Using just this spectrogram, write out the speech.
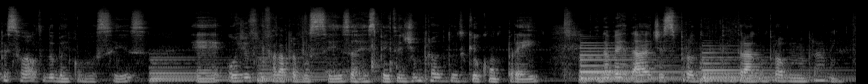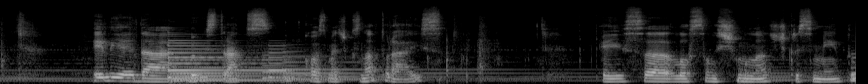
pessoal, tudo bem com vocês? É, hoje eu vim falar para vocês a respeito de um produto que eu comprei e na verdade esse produto tem trago um problema para mim. Ele é da Biostratos Cosméticos Naturais. É essa loção estimulante de crescimento.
